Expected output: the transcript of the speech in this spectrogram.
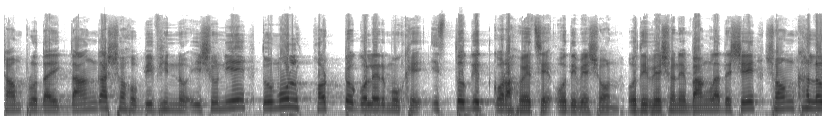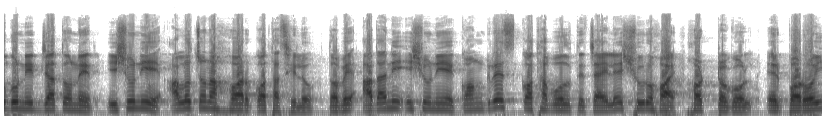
সাম্প্রদায়িক দাঙ্গা সহ বিভিন্ন ইস্যু নিয়ে তুমুল হট্টগোলের মুখে স্থগিত করা হয়েছে অধিবেশন। অধিবেশনে বাংলাদেশে সংখ্যালঘু নির্যাতনের ইস্যু নিয়ে আলোচনা হওয়ার কথা ছিল। তবে আদানি ইস্যু নিয়ে কংগ্রেস কথা বলতে চাইলে শুরু হয় হট্টগোল। এরপরই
